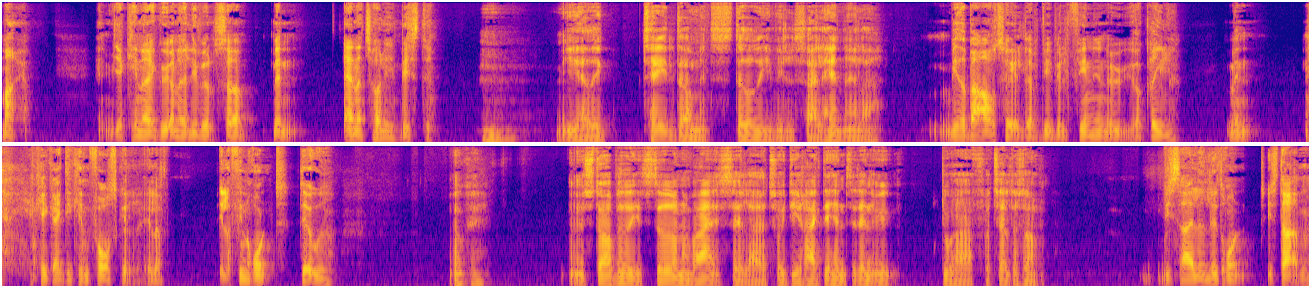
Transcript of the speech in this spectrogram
Nej. Jeg kender ikke øerne alligevel, så... Men Anatoly vidste. Mm. I havde ikke talt om et sted, I ville sejle hen, eller? Vi havde bare aftalt, at vi ville finde en ø og grille. Men jeg kan ikke rigtig kende forskel, eller, eller finde rundt derude. Okay. Øh, Stoppede I et sted undervejs, eller tog I direkte hen til den ø, du har fortalt os om? Vi sejlede lidt rundt i starten,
